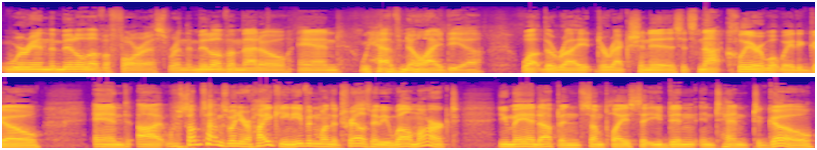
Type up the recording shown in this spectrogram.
we're in the middle of a forest, we're in the middle of a meadow, and we have no idea what the right direction is. It's not clear what way to go. And uh, sometimes when you're hiking, even when the trail is maybe well marked, you may end up in some place that you didn't intend to go.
